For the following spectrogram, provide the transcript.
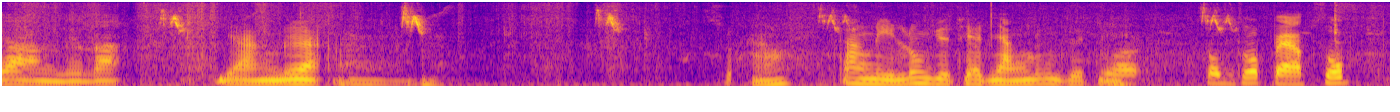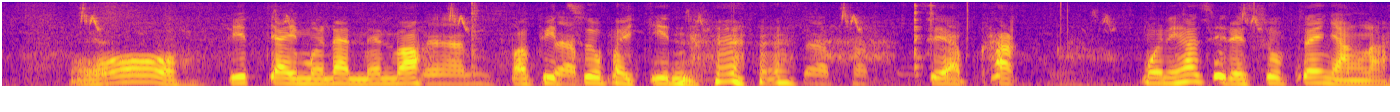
ย่างนี่ละย่างเนื้อเอาตั้งนี่ลุงหยุดเทียนหยังลุงหยุดนี่ต้มทั่วแปบซุปโอ้ติดใจมือนั่นแม่นบ่แมนปลาปิดซุปให้กินแซ่บครับเสียบคักมื้อนี้เฮาสิได้ซุปใส่หยังล่ะ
